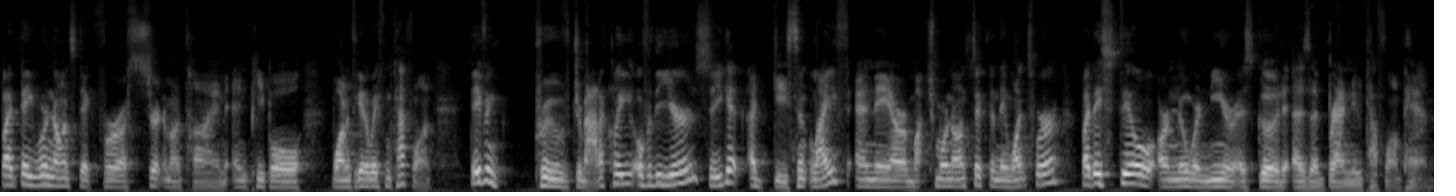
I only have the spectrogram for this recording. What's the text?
but they were nonstick for a certain amount of time and people wanted to get away from Teflon. They've improved dramatically over the years, so you get a decent life and they are much more nonstick than they once were, but they still are nowhere near as good as a brand new Teflon pan.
